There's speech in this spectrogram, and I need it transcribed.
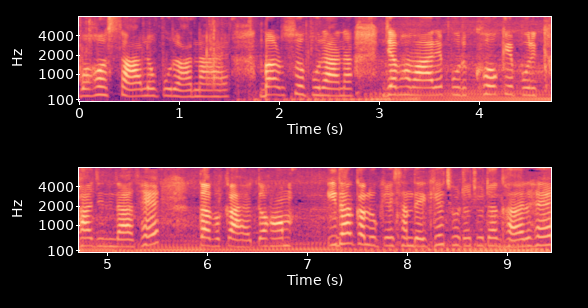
बहुत सालों पुराना है, बरसों पुराना। जब हमारे पुरखों के पुरखा ज़िंदा थे, तब का है। तो हम इधर का लोकेशन देखिए छोटा छोटा घर है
